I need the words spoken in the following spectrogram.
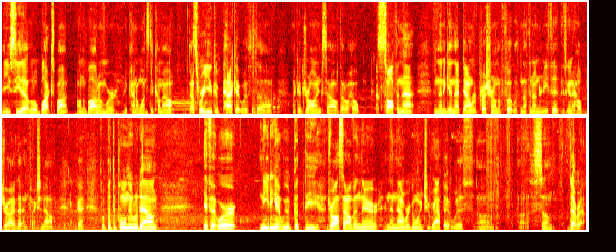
and you see that little black spot on the bottom where it kind of wants to come out, that's where you could pack it with uh, like a drawing salve that'll help okay. soften that. And then again, that downward pressure on the foot with nothing underneath it is gonna help drive that infection out, okay? okay? So we'll put the pool noodle down. If it were needing it, we would put the draw salve in there, and then now we're going to wrap it with um, uh, some vet wrap.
